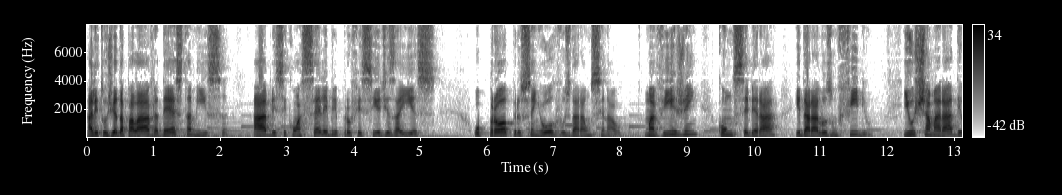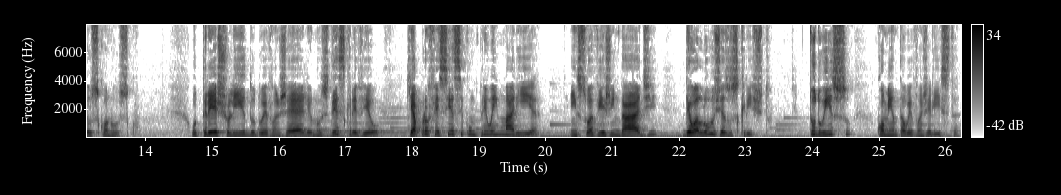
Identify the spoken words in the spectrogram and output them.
A liturgia da palavra desta missa abre-se com a célebre profecia de Isaías: O próprio Senhor vos dará um sinal. Uma virgem conceberá e dará à luz um filho, e o chamará Deus conosco. O trecho lido do Evangelho nos descreveu que a profecia se cumpriu em Maria. Em sua virgindade, deu à luz Jesus Cristo. Tudo isso, comenta o evangelista,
